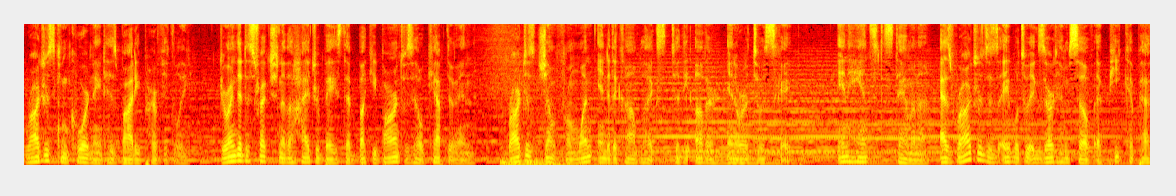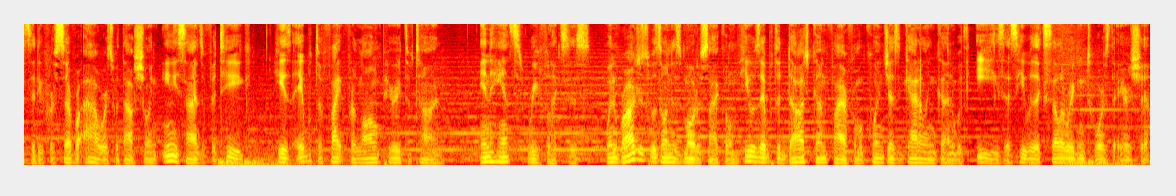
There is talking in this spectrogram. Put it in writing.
Rogers can coordinate his body perfectly. During the destruction of the Hydra base that Bucky Barnes was held captive in, Rogers jumped from one end of the complex to the other in order to escape. Enhanced stamina. As Rogers is able to exert himself at peak capacity for several hours without showing any signs of fatigue, he is able to fight for long periods of time. Enhanced reflexes. When Rogers was on his motorcycle, he was able to dodge gunfire from a Quinjet's Gatling gun with ease as he was accelerating towards the airship.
